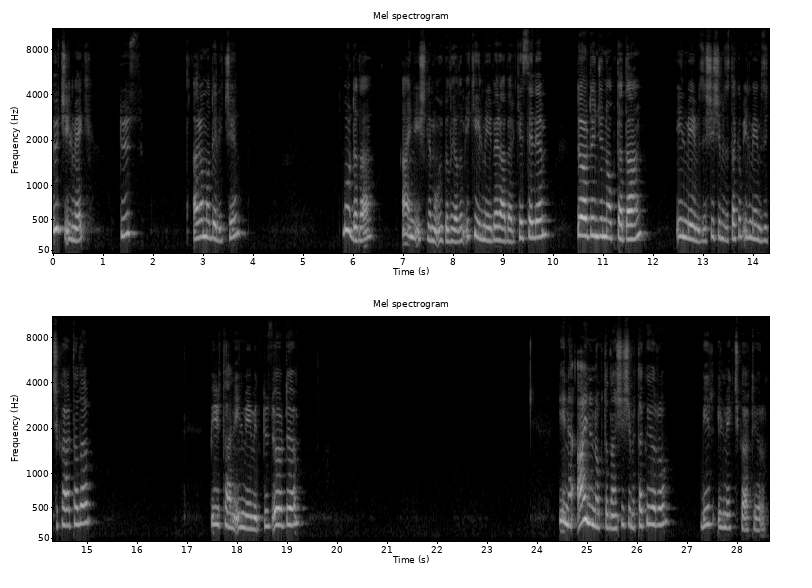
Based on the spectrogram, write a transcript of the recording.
3 ilmek düz ara model için burada da aynı işlemi uygulayalım. 2 ilmeği beraber keselim. Dördüncü noktadan ilmeğimizi şişimizi takıp ilmeğimizi çıkartalım. Bir tane ilmeğimi düz ördüm. Yine aynı noktadan şişimi takıyorum. Bir ilmek çıkartıyorum.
